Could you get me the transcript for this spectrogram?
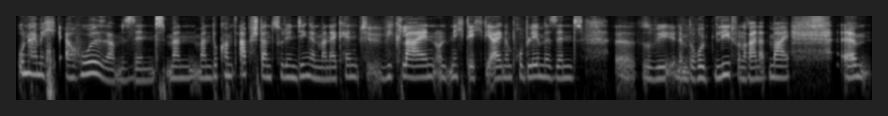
unheimlich erholsam sind. Man, man bekommt Abstand zu den Dingen, man erkennt, wie klein und nichtig die eigenen Probleme sind, äh, so wie in dem berühmten Lied von Reinhard May. Ähm,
